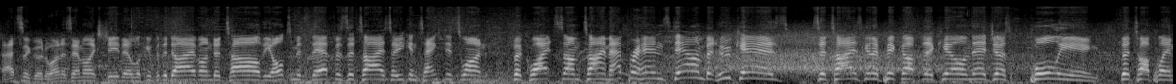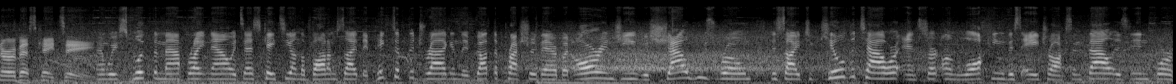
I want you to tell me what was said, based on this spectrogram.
That's a good one. As MLXG, they're looking for the dive onto Thal. The ultimate's there for Zatai, so he can tank this one for quite some time. Apprehends down, but who cares? Zatai's going to pick up the kill, and they're just bullying the top laner of SKT. And we've split the map right now. It's SKT on the bottom side. They picked up the dragon. They've got the pressure there. But RNG with Xiaohu's roam decide to kill the tower and start unlocking this Aatrox. And Thal is in for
